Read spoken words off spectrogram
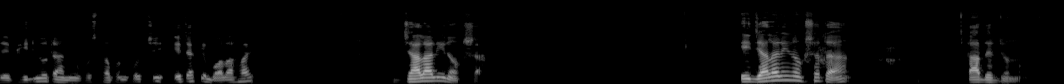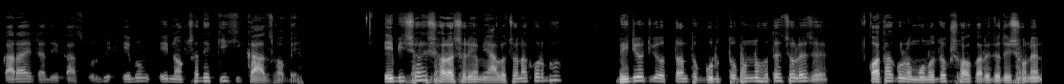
যে ভিডিওটা আমি উপস্থাপন করছি, এটাকে বলা হয় জালালি নকশা। এই জালালি নকশাটা কাদের জন্য? কারা এটা দিয়ে কাজ করবে এবং এই নকশাতে কি কি কাজ হবে? এই বিষয়ে সরাসরি আমি আলোচনা করব। ভিডিওটি অত্যন্ত গুরুত্বপূর্ণ হতে চলেছে। কথাগুলো মনোযোগ সহকারে যদি শোনেন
